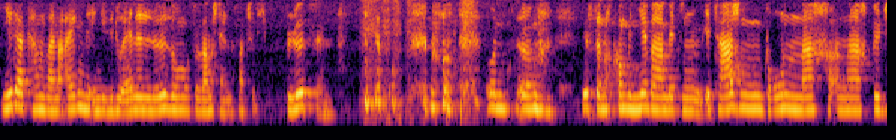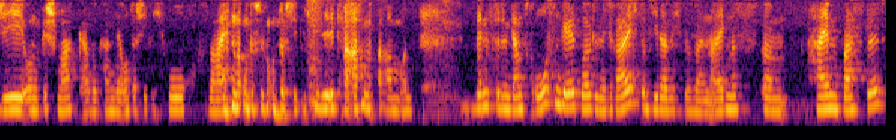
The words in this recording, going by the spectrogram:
Jeder kann seine eigene individuelle Lösung zusammenstellen. Das ist natürlich Blödsinn. und ähm, ist dann noch kombinierbar mit einem Etagenbrunnen nach, nach Budget und Geschmack. Also kann der unterschiedlich hoch sein, unterschiedlich viele Etagen haben. Und wenn es für den ganz großen Geldbeutel nicht reicht und jeder sich so sein eigenes ähm, Heim bastelt,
